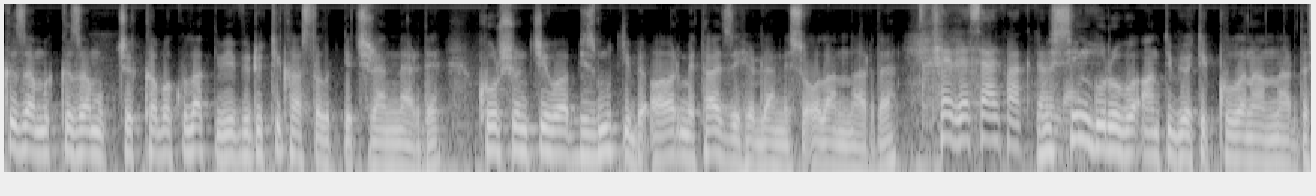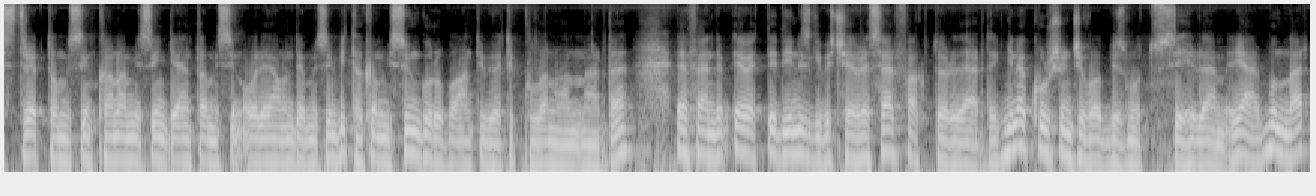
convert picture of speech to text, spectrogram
kızamık, kızamıkçık, kaba kulak gibi virütik hastalık geçirenlerde, kurşun, civa, bizmut gibi ağır metal zehirlenmesi olanlarda, çevresel faktörler. Misin grubu antibiyotik kullananlarda, streptomisin, kanamisin, gentamisin, oleamdemisin, bir takım misin grubu antibiyotik kullananlarda, efendim evet dediğiniz gibi çevresel faktörlerde, yine kurşun, civa, bizmut zehirlenme. Yani bunlar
